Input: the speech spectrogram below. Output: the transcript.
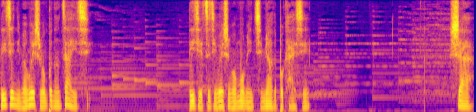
理解你们为什么不能在一起，理解自己为什么莫名其妙的不开心。是啊，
